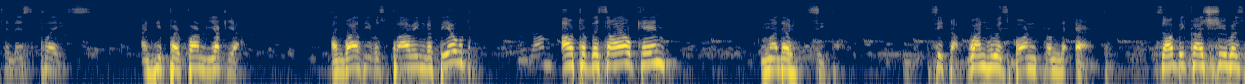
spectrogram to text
to this place and he performed yajna. And while he was plowing the field, from out of the soil came Mother Sita. Sita, one who is born from the earth. So because she was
